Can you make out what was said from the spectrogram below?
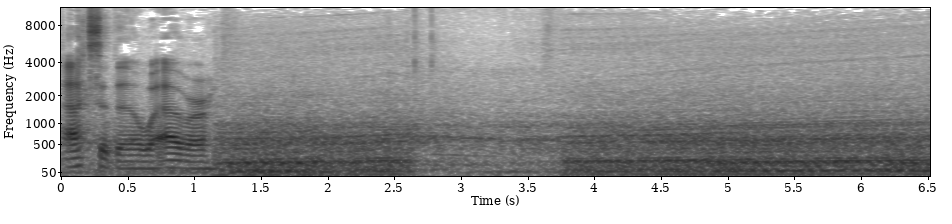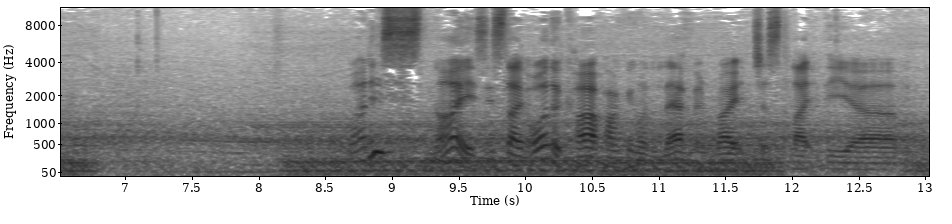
accident or whatever. Wow, this is nice. It's like all the car parking on the left and right, just like the um,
